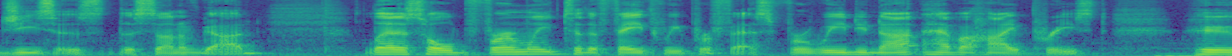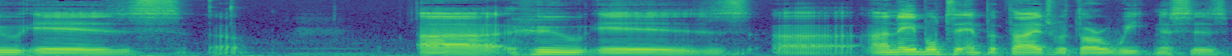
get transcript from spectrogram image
jesus the son of god let us hold firmly to the faith we profess, for we do not have a high priest who is uh, uh, who is uh, unable to empathize with our weaknesses,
